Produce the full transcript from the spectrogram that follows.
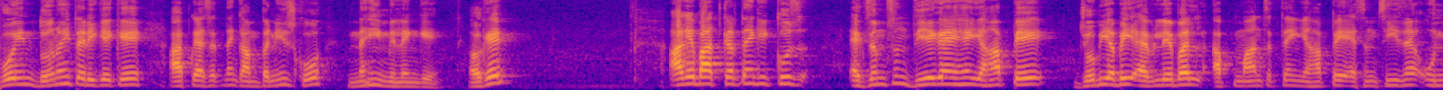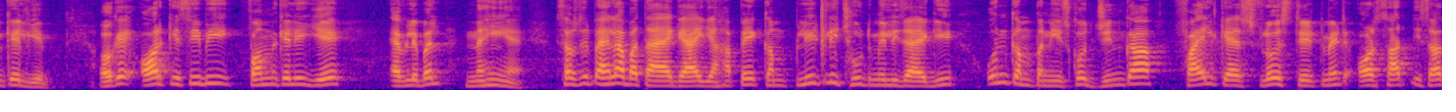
वो इन दोनों ही तरीके के, आप कह सकते हैं कंपनीज़ को नहीं मिलेंगे ओके आगे बात करते हैं कि कुछ एग्जाम्सन दिए गए हैं यहाँ पे, जो भी अभी अवेलेबल आप मान सकते हैं यहाँ पे एस हैं उनके लिए ओके और किसी भी फर्म के लिए ये अवेलेबल नहीं है। सबसे पहला बताया गया है, यहाँ पे कंप्लीटली छूट मिली जाएगी उन कंपनीज़ को जिनका फ़ाइल कैश फ्लो स्टेटमेंट और साथ ही साथ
